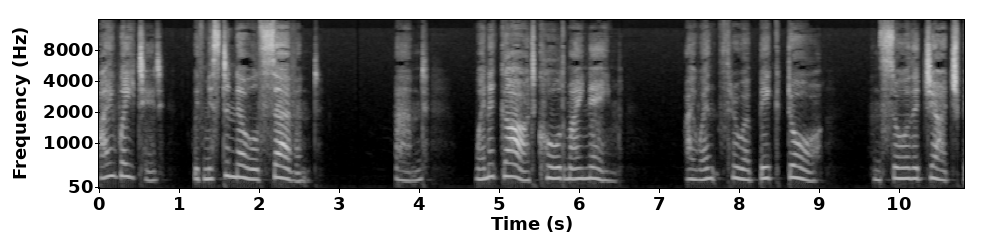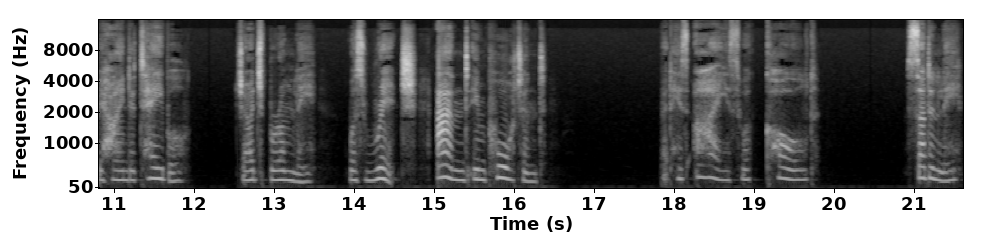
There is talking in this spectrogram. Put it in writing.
I waited with Mr. Noel's servant, and when a guard called my name, I went through a big door and saw the judge behind a table. Judge Bromley was rich and important, but his eyes were cold. Suddenly,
